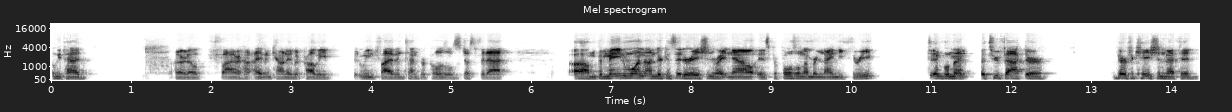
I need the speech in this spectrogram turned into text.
We've had, I don't know, five, I haven't counted, but probably between five and 10 proposals just for that. Um, the main one under consideration right now is proposal number 93 to implement a two-factor verification method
